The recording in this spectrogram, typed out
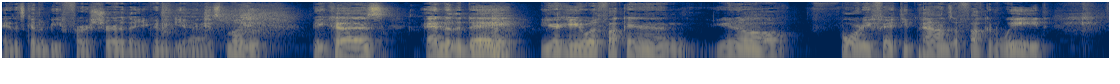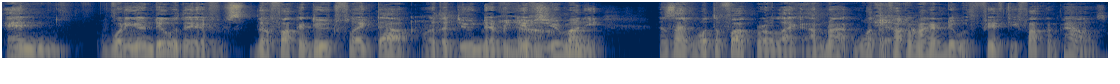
and it's gonna be for sure that you're gonna give me this money because end of the day, you're here with fucking you know 40, 50 pounds of fucking weed, and what are you gonna do with it if the fucking dude flaked out or the dude never gives you your money? It's like what the fuck, bro? Like I'm not. What the fuck am I gonna do with fifty fucking pounds?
